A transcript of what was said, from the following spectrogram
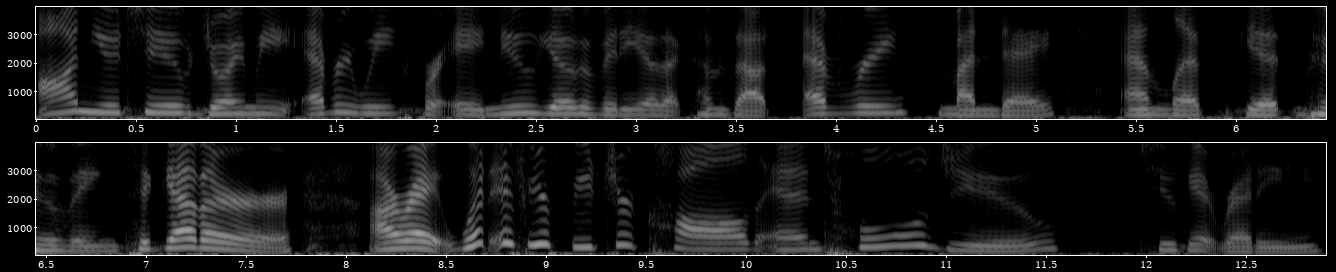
on YouTube. Join me every week for a new yoga video that comes out every Monday. And let's get moving together. All right. What if your future called and told you to get ready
